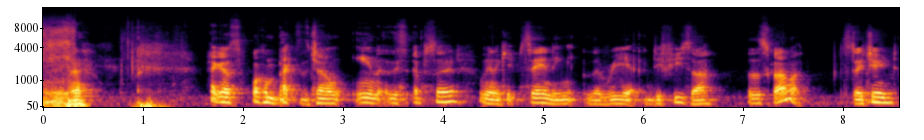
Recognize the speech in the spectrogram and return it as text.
Hey guys, welcome back to the channel. In this episode, we're going to keep sanding the rear diffuser for the Skyline. Stay tuned.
